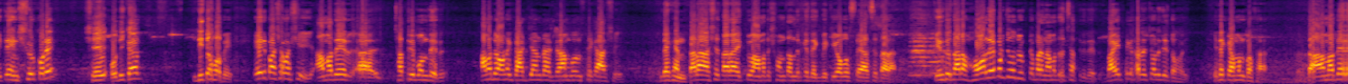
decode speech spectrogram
এটা এনশিওর করে, সেই অধিকার দিতে হবে। এর পাশাপাশি আমাদের ছাত্রী বোনদের আমাদের অনেক গার্জিয়ানরা গ্রামগঞ্জ থেকে আসে। দেখেন, তারা আসে, তারা একটু আমাদের সন্তানদেরকে দেখবে কি অবস্থায় আছে তারা। কিন্তু তারা হলে পর্যন্ত ঢুকতে পারে আমাদের ছাত্রীদের। বাইরে থেকে তাদের চলে যেতে হয়। এটা কেমন কথা? তা আমাদের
